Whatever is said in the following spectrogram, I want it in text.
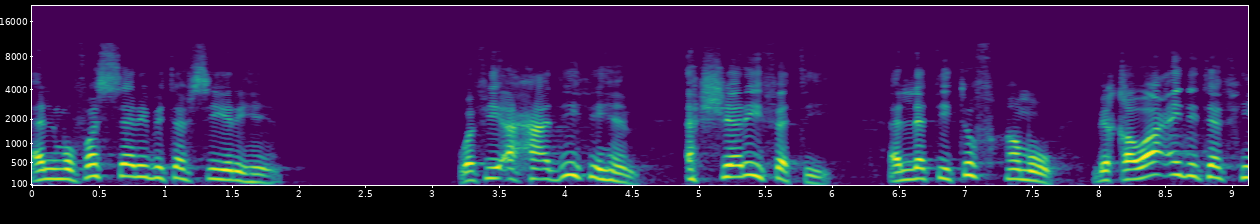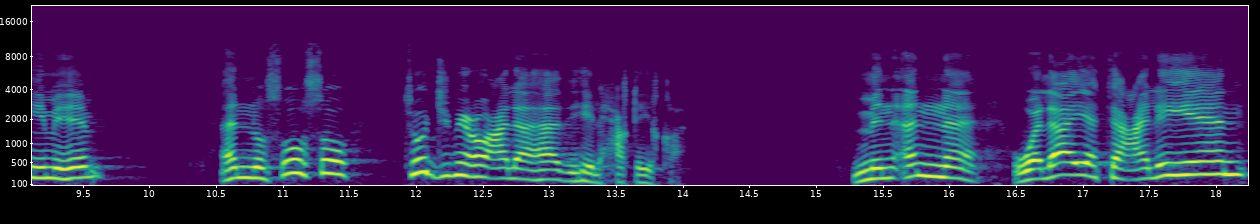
المفسر بتفسيرهم وفي أحاديثهم الشريفة التي تفهم بقواعد تفهيمهم النصوص تجمع على هذه الحقيقة. من أن ولاية علي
